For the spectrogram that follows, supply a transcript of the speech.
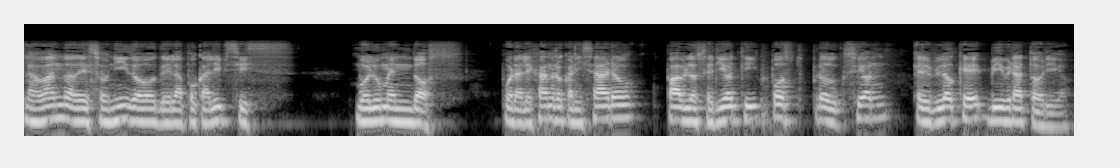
La banda de sonido del Apocalipsis, volumen 2, por Alejandro Canizaro, Pablo Seriotti, postproducción, el bloque vibratorio.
